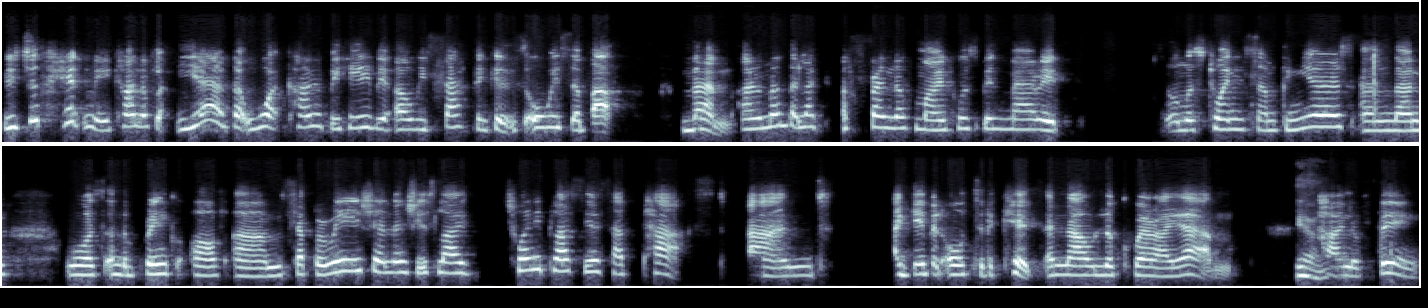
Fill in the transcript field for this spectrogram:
you just hit me kind of like yeah but what kind of behavior are we setting because it's always about them. I remember like a friend of mine who's been married almost 20 something years and then was on the brink of um, separation and she's like 20 plus years have passed and i gave it all to the kids and now look where i am yeah. kind of thing.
